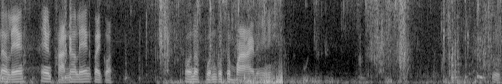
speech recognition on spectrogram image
หน้าแล้งให้มันผ่านหน้าแล้งไปก่อนเข้าหน้าฝนก็สบายเลยทีนี้อืม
